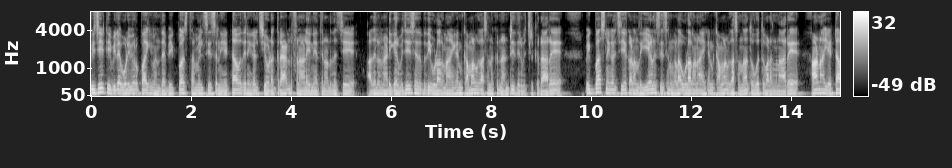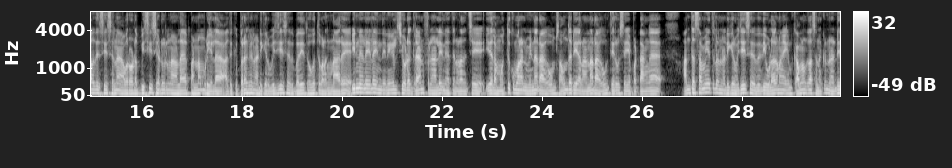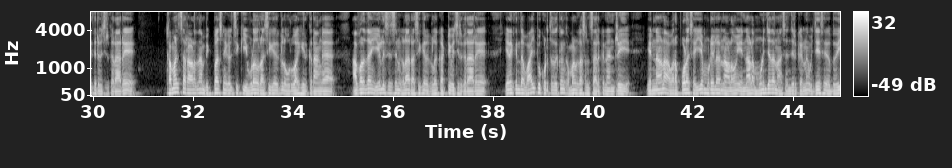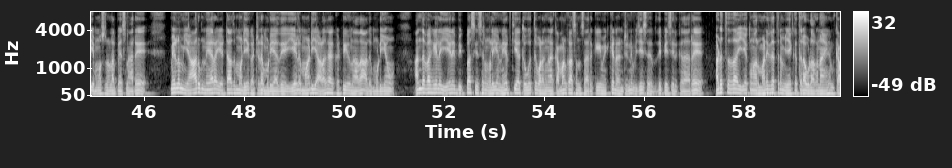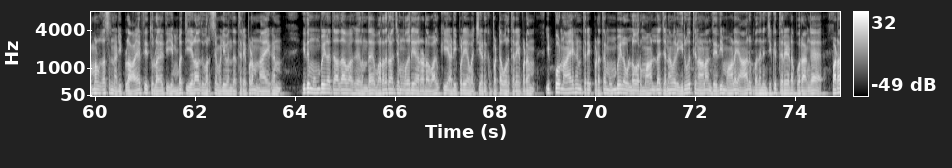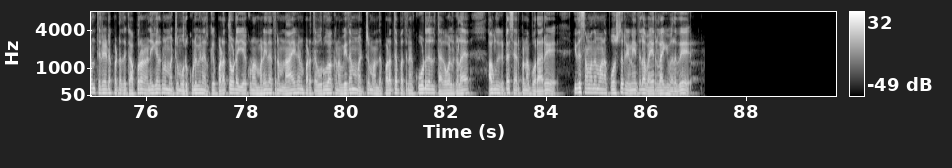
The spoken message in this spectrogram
விஜய் டிவியில் ஒளிபரப்பாகி வந்த big pass Tamil season எட்டாவது நிகழ்ச்சியோட கிராண்ட் ஃபினாலே நேற்று நடந்துச்சு. அதில் நடிகர் விஜய் சேதுபதி உலகநாயகன் கமல்ஹாசனுக்கு நன்றி தெரிவிச்சிருக்கிறாரு. பிக்பாஸ் நிகழ்ச்சியை கடந்த ஏழு சீசன்களாக உலகநாயகன் கமல்ஹாசன் தான் தொகுத்து வழங்கினாரு. ஆனால் எட்டாவது சீசனை அவரோட பிஸி ஷெடியூல்னால பண்ண முடியல. அதுக்கு பிறகு நடிகர் விஜய் சேதுபதி தொகுத்து வழங்கினாரு. இந்நிலையில் இந்த நிகழ்ச்சியோட கிராண்ட் ஃபினாலே நேற்று நடந்துச்சு. இதில் முத்துக்குமரன் வின்னராகவும் சௌந்தர்யா ரன்னராகவும் தேர்வு செய்யப்பட்டாங்க. அந்த சமயத்தில் நடிகர் விஜய் சேதுபதி உலகநாயகன் கமல்ஹாசனுக்கு நன்றி தெரிவிச்சிருக்கிறாரு. கமல் சாரால் தான் பிக்பாஸ் நிகழ்ச்சிக்கு இவ்வளோ ரசிகர்கள் உருவாகி இருக்கிறாங்க. அவர் தான் ஏழு சீசன்களாக ரசிகர்களை கட்டி வச்சிருக்கிறாரு. எனக்கு இந்த வாய்ப்பு கொடுத்ததுக்கும் கமல்ஹாசன் சாருக்கு நன்றி. என்னால் அவரை போல செய்ய முடியலனாலும் என்னால் முடிஞ்சதை நான் செஞ்சுருக்கேன்னு விஜய் சேதுபதி எமோஷனலாக பேசினார். மேலும் யாரும் நேராக எட்டாவது மாடியை கட்டிட முடியாது. ஏழு மாடியை அழகாக கட்டியிருந்தால் தான் அது முடியும். அந்த வகையில் ஏழு பிக் பாஸ் சீசன்களையும் நேர்த்தியாக தொகுத்து வழங்கின கமல்ஹாசன் சாருக்கு மிக்க நன்றின்னு விஜய் சேதுபதி பேசியிருக்கிறாரு. அடுத்ததாக இயக்குனர் மணிரத்னம் இயக்கத்தில் உலகநாயகன் கமல்ஹாசன் நடிப்பில் ஆயிரத்தி தொள்ளாயிரத்தி எண்பத்தி ஏழாவது வருஷம் வெளிவந்த திரைப்படம் நாயகன். இது மும்பையில் தாதா ராஜாவாக இருந்த வரதராஜ முதலியாரோட வாழ்க்கையை அடிப்படையாக வச்சு எடுக்கப்பட்ட ஒரு திரைப்படம். இப்போ நாயகன் திரைப்படத்தை மும்பையில் உள்ள ஒரு மாலில் ஜனவரி இருபத்தி நாலாம் தேதி மாலை ஆறு பதினஞ்சுக்கு திரையிட போகிறாங்க படம் திரையிடப்பட்டதுக்கு அப்புறம் நடிகர்கள் மற்றும் ஒரு குழுவினருக்கு படத்தோட இயக்குனர் மணிரத்னம் நாயகன் படத்தை உருவாக்கின விதம் மற்றும் அந்த படத்தை பற்றின கூடுதல் தகவல்களை அவங்க கிட்ட ஷேர் பண்ண போகிறாரு இது சம்மந்தமான போஸ்டர் இணையத்தில் வைரலாகி வருது.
